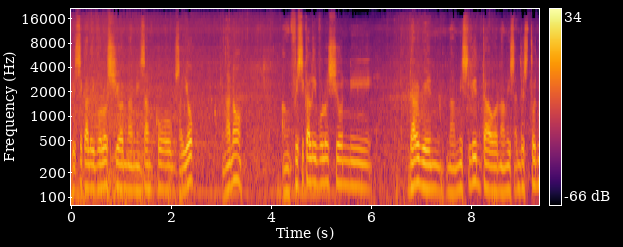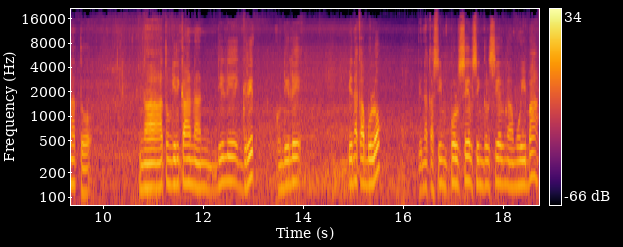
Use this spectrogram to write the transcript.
Physical evolution na minsan ko sayop. Ngano ang physical evolution ni Darwin na mislead ta o na misunderstood na to nga atong ginikanan dili great kundili pinakabulok pinaka simple cell single cell nga muiba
